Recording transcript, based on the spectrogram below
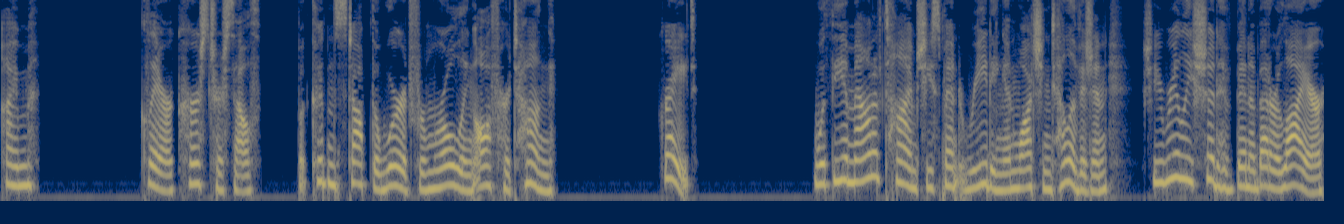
I'm. Claire cursed herself, but couldn't stop the word from rolling off her tongue. Great. With the amount of time she spent reading and watching television, she really should have been a better liar,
